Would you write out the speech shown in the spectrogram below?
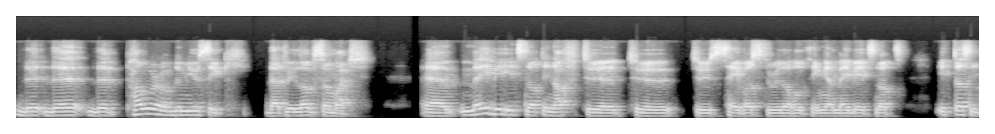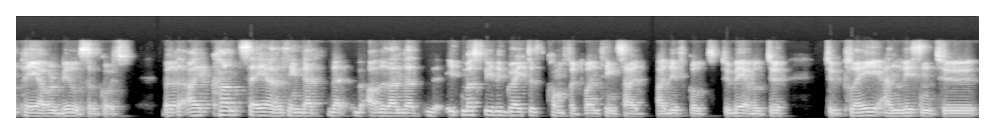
the the the power of the music that we love so much, um, maybe it's not enough to to to save us through the whole thing, and maybe it's not. It doesn't pay our bills, of course but I can't say anything that, that other than that it must be the greatest comfort when things are, are difficult to be able to to play and listen to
